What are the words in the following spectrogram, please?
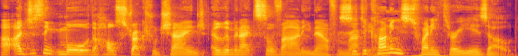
I, just think more the whole structural change eliminates Silvagni now from So rucking. De Koning's 23 years old.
